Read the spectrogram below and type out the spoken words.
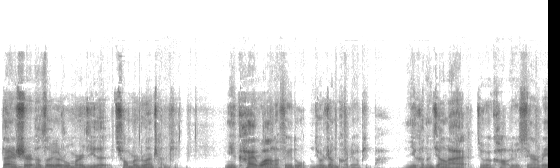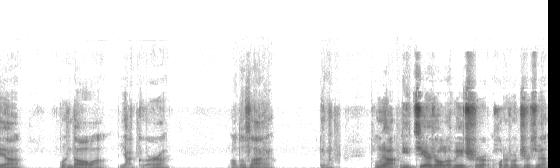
但是它作为一个入门级的敲门砖产品，你开惯了飞度，你就认可这个品牌，你可能将来就会考虑 CRV 啊、冠道啊、雅阁啊、奥德赛啊，对吧？同样，你接受了威驰或者说致炫，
